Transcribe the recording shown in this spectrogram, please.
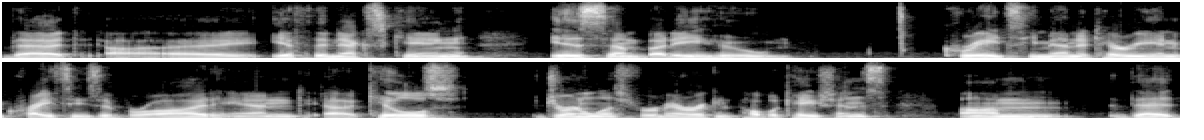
that uh, if the next king is somebody who creates humanitarian crises abroad and uh, kills journalists for American publications, um, that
